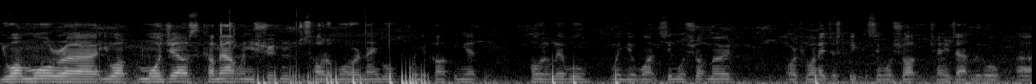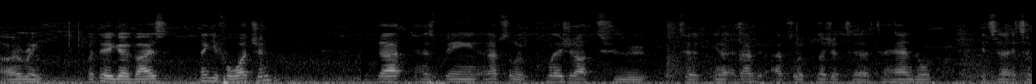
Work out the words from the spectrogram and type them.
You want more uh, you want more gels to come out when you're shooting, just hold it more at an angle when you're cocking it. Hold it level when you want single shot mode, or if you want to just keep the single shot, change that little uh, O-ring. But there you go guys, thank you for watching. That has been an absolute pleasure to, to you know, it's an absolute pleasure to, to handle. It's a, it's a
